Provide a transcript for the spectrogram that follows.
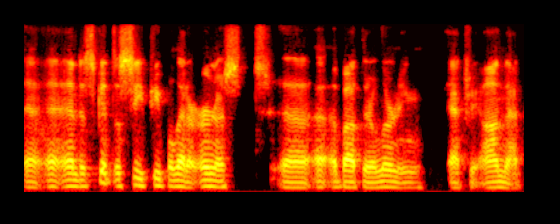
uh, and it's good to see people that are earnest uh, about their learning actually on that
